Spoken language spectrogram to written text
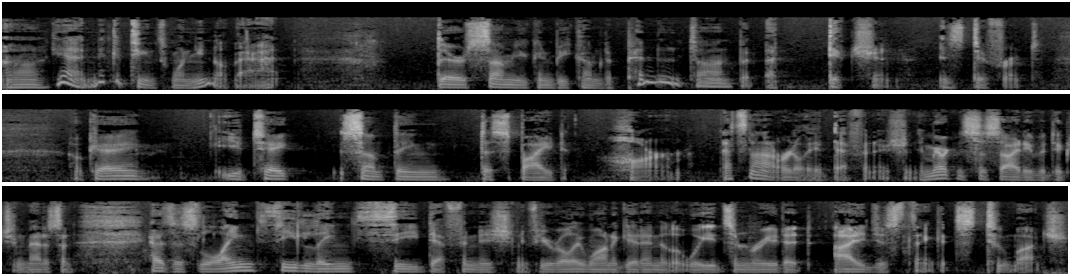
Uh, yeah, nicotine's one. You know that. There's some you can become dependent on, but addiction is different. Okay? You take something despite harm. That's not really a definition. The American Society of Addiction Medicine has this lengthy, lengthy definition. If you really want to get into the weeds and read it, I just think it's too much.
